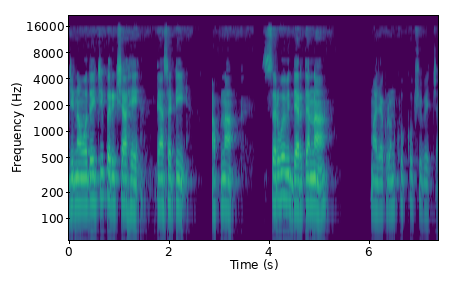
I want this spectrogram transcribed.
जी नवोदयची परीक्षा आहे त्यासाठी आपणा सर्व विद्यार्थ्यांना माझ्याकडून खूप खूप शुभेच्छा.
